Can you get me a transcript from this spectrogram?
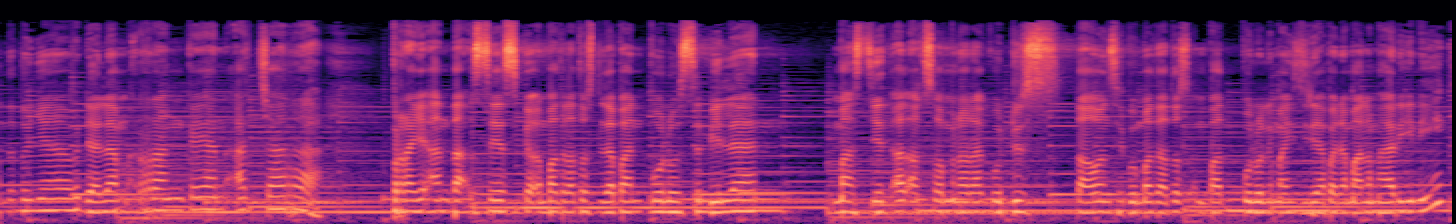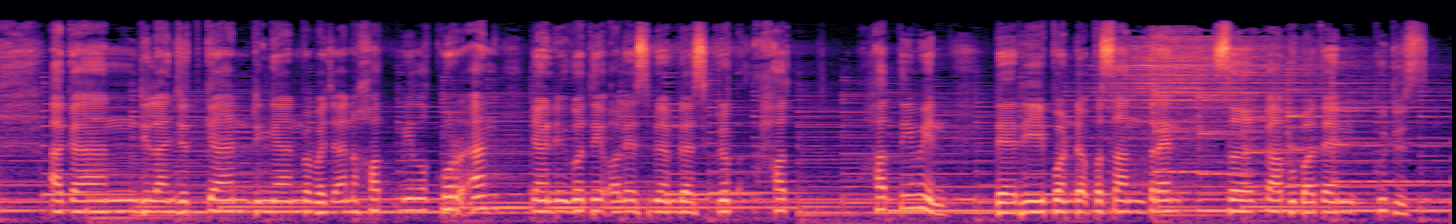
tentunya dalam rangkaian acara perayaan taksis ke-489 Masjid Al-Aqsa Menara Kudus tahun 1445 Hijriah pada malam hari ini akan dilanjutkan dengan pembacaan Hotmil Quran yang diikuti oleh 19 grup Hot Hotimin dari Pondok Pesantren Sekabupaten Kudus.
